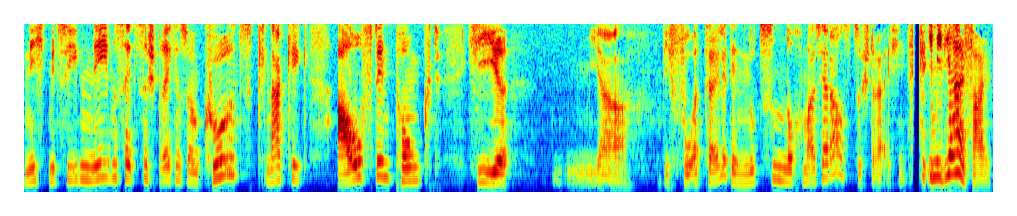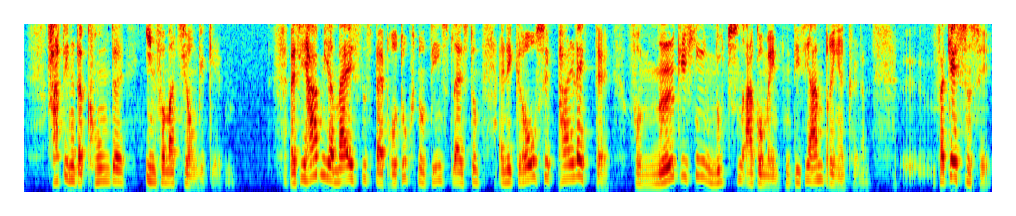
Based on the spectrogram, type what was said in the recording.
nicht mit sieben Nebensätzen sprechen, sondern kurz, knackig, auf den Punkt hier, ja, die Vorteile, den Nutzen nochmals herauszustreichen. Im Idealfall hat Ihnen der Kunde Information gegeben. Weil Sie haben ja meistens bei Produkten und Dienstleistungen eine große Palette von möglichen Nutzenargumenten, die Sie anbringen können. Äh, vergessen Sie,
